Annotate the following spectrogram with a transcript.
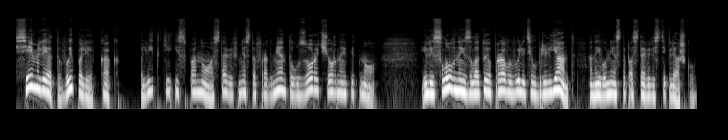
Семь лет выпали, как плитки из пано, оставив вместо фрагмента узора черное пятно. Или словно из золотой оправы вылетел бриллиант, а на его место поставили стекляшку.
